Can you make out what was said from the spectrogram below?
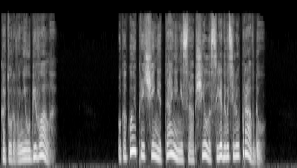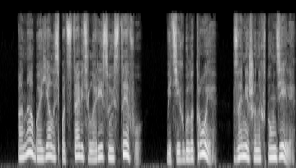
которого не убивала. По какой причине Таня не сообщила следователю правду? Она боялась подставить Ларису и Стефу, ведь их было трое, замешанных в том деле.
